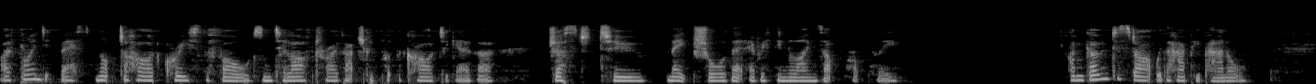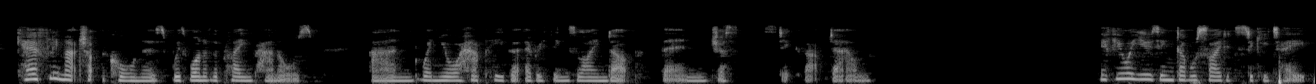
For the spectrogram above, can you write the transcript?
I find it best not to hard crease the folds until after I've actually put the card together, just to make sure that everything lines up properly. I'm going to start with a happy panel. Carefully match up the corners with one of the plain panels and when you're happy that everything's lined up then just stick that down. If you are using double-sided sticky tape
